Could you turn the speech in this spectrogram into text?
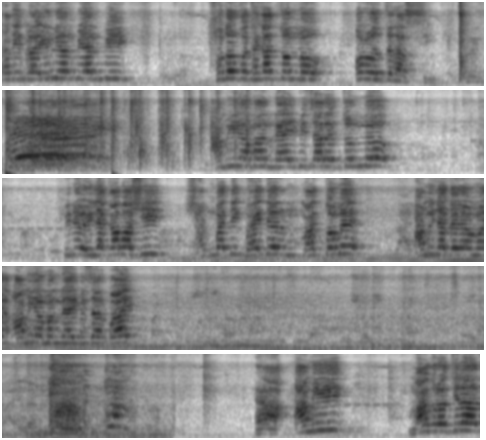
কাদিপরা ইউনিয়ন বিএনপি সতর্ক থাকার জন্য অনুরোধ জানাচ্ছি। আমি আমার ন্যায় বিচারের জন্য প্রিয় এলাকাবাসী, সাংবাদিক ভাইদের মাধ্যমে আমি যাতে আমি আমার ন্যায় বিচার পাই। হ্যাঁ আমি মাগুরা জেলার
